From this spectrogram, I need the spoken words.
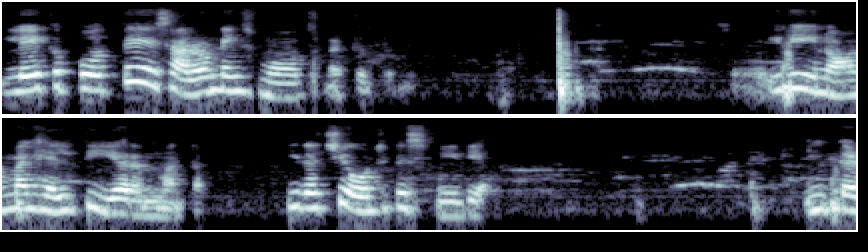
లేకపోతే సరౌండింగ్స్ మూవ్ అవుతున్నట్టు ఉంటుంది సో ఇది నార్మల్ హెల్త్ ఇయర్ అనమాట ఇది వచ్చి ఓటిటిస్ మీడియా ఇక్కడ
